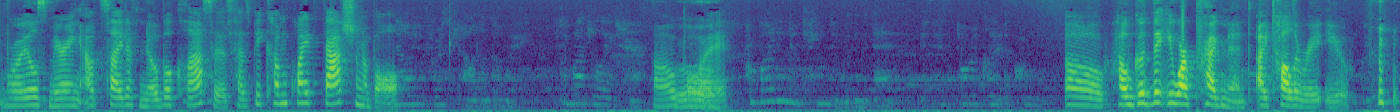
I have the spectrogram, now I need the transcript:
Royals marrying outside of noble classes has become quite fashionable. Oh boy. Oh, how good that you are pregnant. I tolerate you.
